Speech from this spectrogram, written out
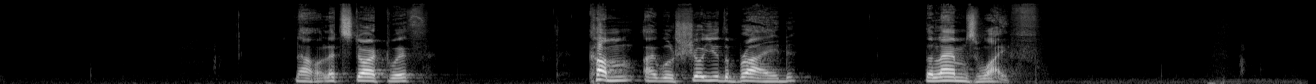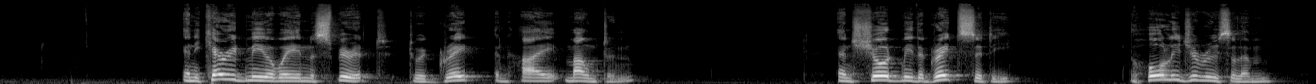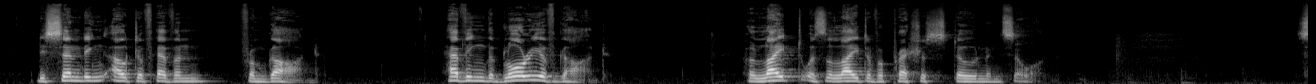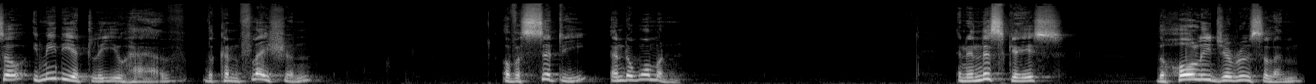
Now, let's start with Come, I will show you the bride, the Lamb's wife. And he carried me away in the Spirit to a great and high mountain and showed me the great city, the holy Jerusalem, descending out of heaven from God, having the glory of God. Her light was the light of a precious stone, and so on. So immediately you have the conflation of a city and a woman. And in this case, the holy Jerusalem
